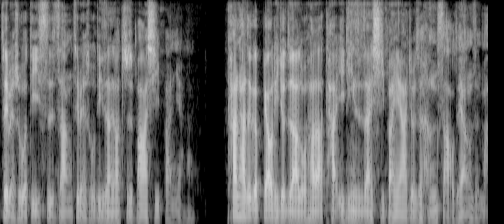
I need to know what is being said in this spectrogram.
这本书的第四章，这本书第四章叫《制霸西班牙》。看他这个标题就知道，说他他一定是在西班牙，就是横扫这样子嘛。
